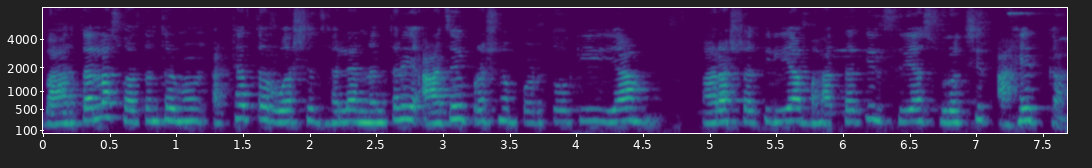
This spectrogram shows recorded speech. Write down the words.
भारताला स्वातंत्र्य मिळून अठ्याहत्तर वर्ष झाल्यानंतरही आजही प्रश्न पडतो की या महाराष्ट्रातील या भारतातील स्त्रिया सुरक्षित आहेत का?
